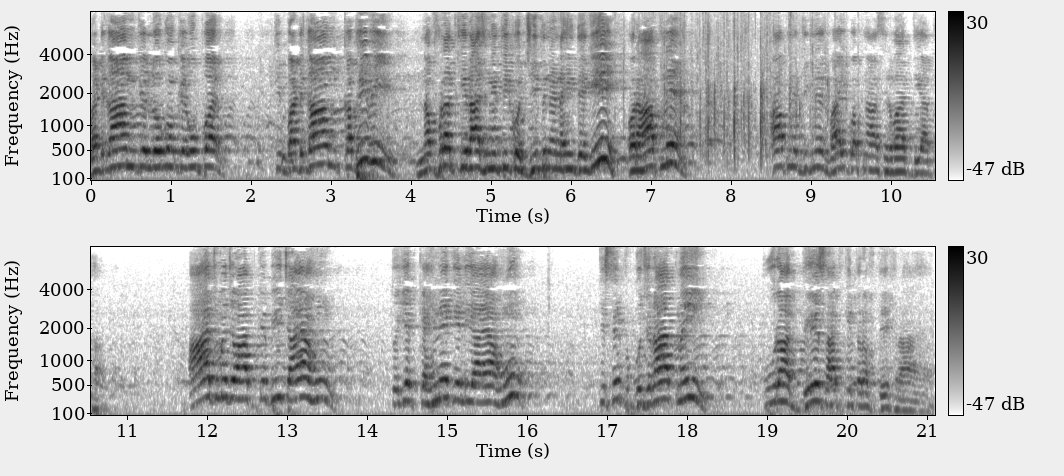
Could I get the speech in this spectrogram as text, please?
बडगाम के लोगों के ऊपर, कि बडगाम कभी भी नफरत की राजनीति को जीतने नहीं देगी। और आपने आपने जिग्नेश भाई को अपना आशीर्वाद दिया था। आज मैं जो आपके बीच आया हूँ तो ये कहने के लिए आया हूँ कि सिर्फ़ गुजरात नहीं पूरा देश आपकी तरफ़ देख रहा है।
